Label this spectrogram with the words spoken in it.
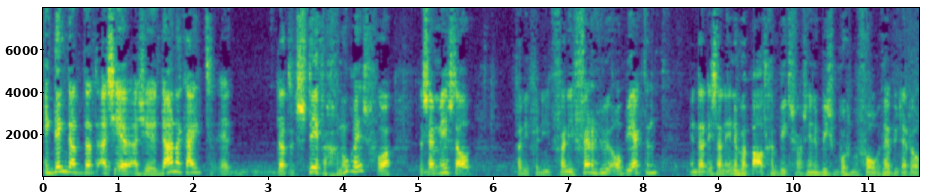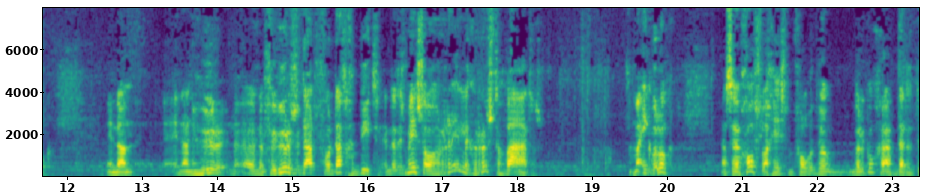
ik denk dat, dat als, je, als je daarnaar kijkt, dat het stevig genoeg is voor. Er zijn meestal van die, van die, van die verhuurobjecten. En dat is dan in een bepaald gebied, zoals in de Biesbos bijvoorbeeld heb je dat ook. En dan, en dan, huren, eh, dan verhuren ze dat voor dat gebied. En dat is meestal redelijk rustig water. Maar ik wil ook, als er golfslag is bijvoorbeeld, wil, wil ik ook graag dat het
